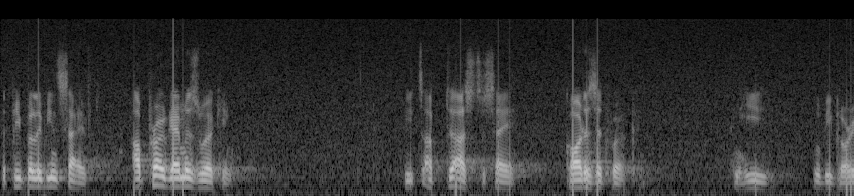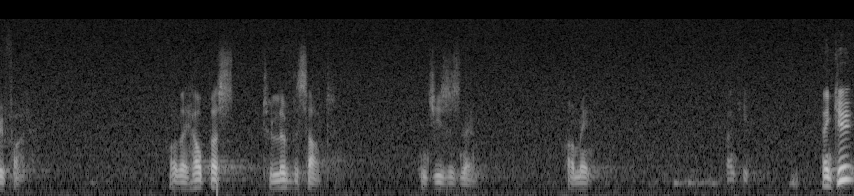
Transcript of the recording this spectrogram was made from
The people have been saved. Our program is working. It's up to us to say, God is at work, and He will be glorified. Father, help us to live this out. In Jesus' name. Amen. Thank you.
